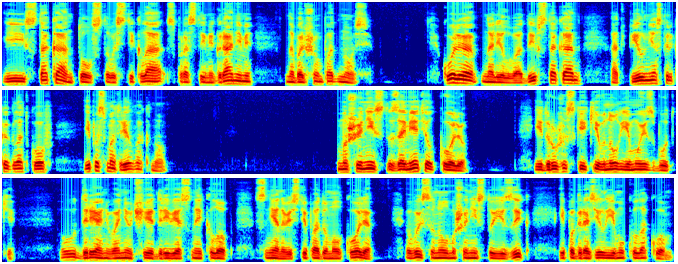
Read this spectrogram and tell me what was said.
и стакан толстого стекла с простыми гранями на большом подносе. Коля налил воды в стакан, отпил несколько глотков и посмотрел в окно. Машинист заметил Колю и дружески кивнул ему из будки. «У, дрянь вонючая, древесный клоп!» — с ненавистью подумал Коля, высунул машинисту язык и погрозил ему кулаком.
